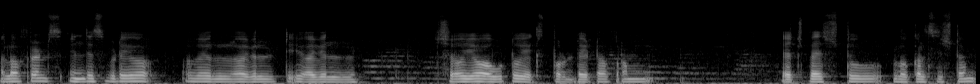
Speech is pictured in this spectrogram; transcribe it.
hello friends in this video I will I will I will show you how to export data from HBase to local system.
